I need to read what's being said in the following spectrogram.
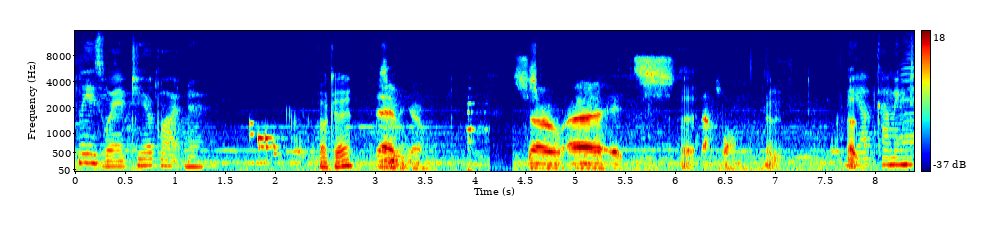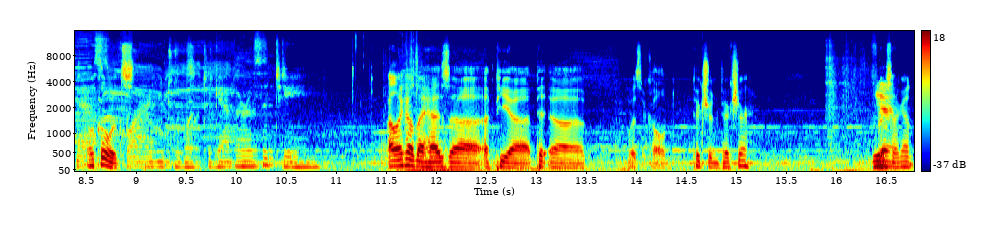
Please wave to your partner. Okay. There we go. So, uh, it's. Uh, That's one. Got it. The Uh, upcoming tests oh, cool, it's- require you to work together as a team. I like how that has uh, a P, uh, pi- uh, what's it called? Picture in picture? For Yeah. a second.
